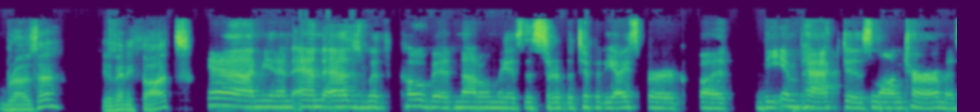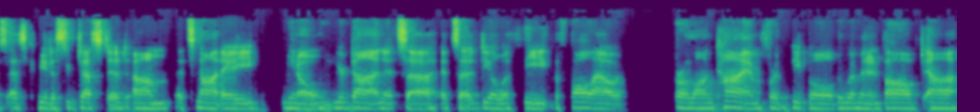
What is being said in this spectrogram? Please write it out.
Rosa, do you have any thoughts? Yeah, I mean, and and as with COVID, not only is this sort of the tip of the iceberg, but the impact is long term, as as Kavita suggested. Um, it's not a you know you're done. It's a it's a deal with the the fallout for a long time for the people, the women involved. Uh,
